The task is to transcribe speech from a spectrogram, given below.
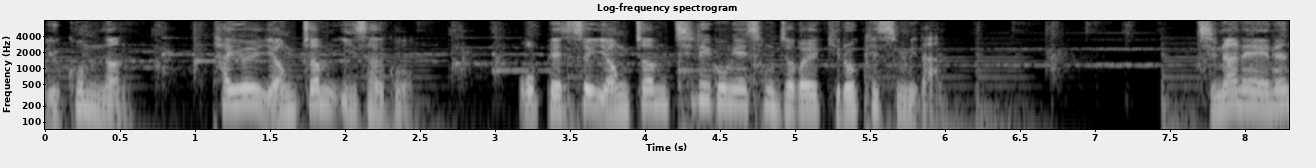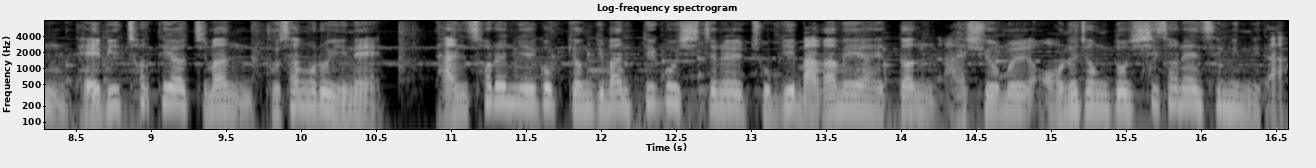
6홈런, 타율 0.249, 오페스 0.720의 성적을 기록했습니다. 지난해에는 데뷔 첫 해였지만 부상으로 인해 단 37경기만 뛰고 시즌을 조기 마감해야 했던 아쉬움을 어느 정도 씻어낸 셈입니다.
